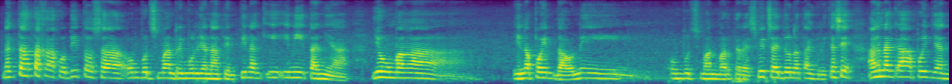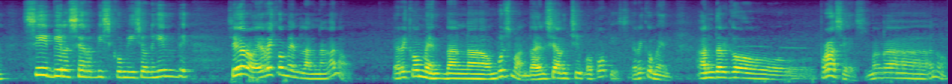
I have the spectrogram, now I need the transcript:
nagtataka ako dito sa Ombudsman Rimulya natin, pinag-iinitan niya yung mga inappoint daw ni Ombudsman Martires, which I do not agree. Kasi ang nag-a-appoint yan, Civil Service Commission, hindi. Siguro, i-recommend lang ng ano, i-recommend ng ah, Ombudsman dahil siya ang Chief of Office. I-recommend, undergo process, mga ano,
